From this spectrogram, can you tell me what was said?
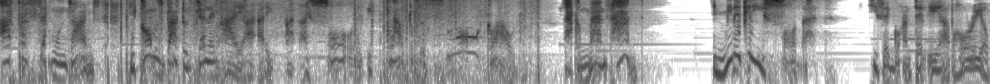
after seven times. He comes back to tell him, I, I, I, I saw a cloud. It was a small cloud, like a man's hand. Immediately he saw that. He said, Go and tell Ahab, hurry up.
